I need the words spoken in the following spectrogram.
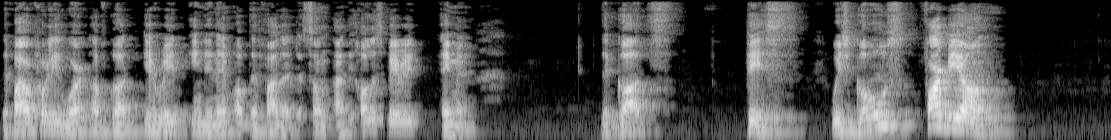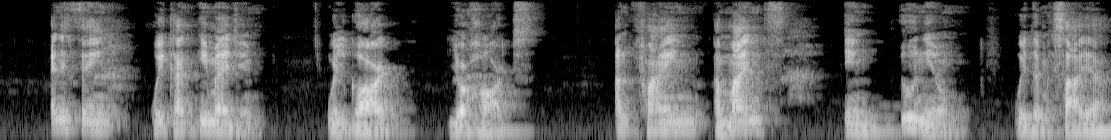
The powerfully Word of God is read in the name of the Father, the Son, and the Holy Spirit. Amen. The God's peace, which goes far beyond anything we can imagine, will guard your hearts and find a minds in union with the Messiah,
